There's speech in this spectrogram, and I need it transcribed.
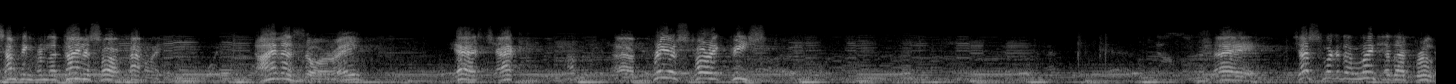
something from the dinosaur family. Dinosaur, eh? Yes, Jack. A prehistoric beast. Say, just look at the length of that brute.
